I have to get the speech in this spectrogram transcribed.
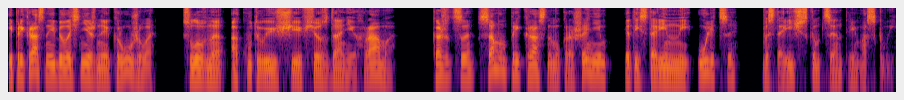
И прекрасное белоснежное кружево, словно окутывающее все здание храма, кажется самым прекрасным украшением этой старинной улицы в историческом центре Москвы.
